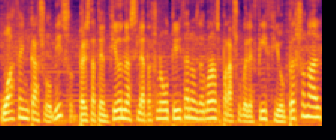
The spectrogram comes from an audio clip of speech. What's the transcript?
o hacen caso omiso. Presta atención a si la persona utiliza a los demás para su beneficio personal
